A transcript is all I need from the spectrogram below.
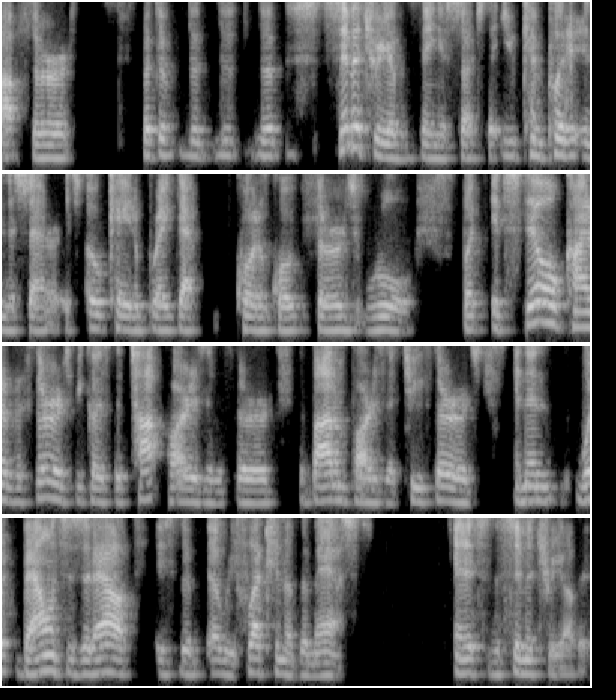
top third, but the the the, the symmetry of the thing is such that you can put it in the center. It's okay to break that quote unquote thirds rule. But it's still kind of the thirds because the top part is in a third, the bottom part is at two thirds. And then what balances it out is the reflection of the mast. And it's the symmetry of it.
